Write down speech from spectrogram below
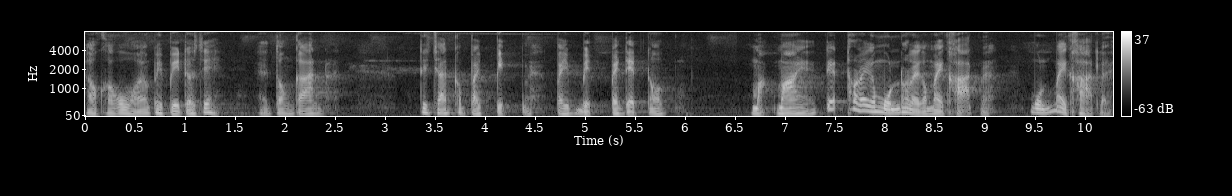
เอาเขาก็บอกว่าไปปิดเอาสิต้องการที่ฉันก็ไปปิดไปเบ็ดไปเด็ดเอาหมักไม้เด็ดเท่าไรก็หมุนเท่าไรก็ไม่ขาดนะหมุนไม่ขาดเลย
